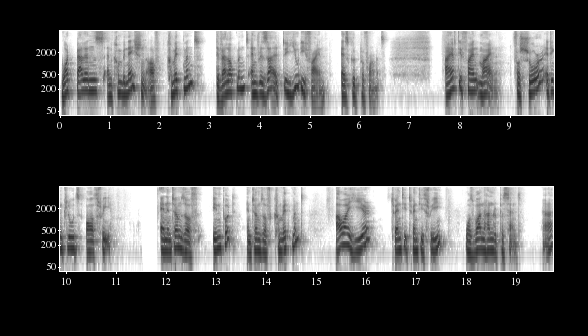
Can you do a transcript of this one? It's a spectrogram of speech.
What balance and combination of commitment, development, and result do you define as good performance? I have defined mine. For sure, it includes all three. And in terms of input, in terms of commitment, our year 2023 was 100%. Yeah?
